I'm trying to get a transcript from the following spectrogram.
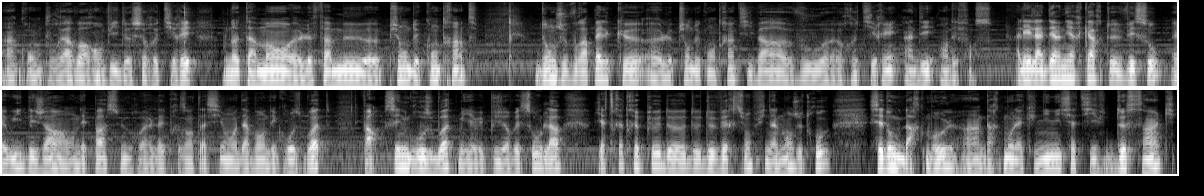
hein, qu'on pourrait avoir envie de se retirer. Notamment euh, le fameux euh, pion de contrainte. Dont je vous rappelle que euh, le pion de contrainte il va vous retirer un dé en défense. Allez, la dernière carte vaisseau. Eh oui, déjà, on n'est pas sur euh, les présentations d'avant des grosses boîtes. Enfin, c'est une grosse boîte, mais il y avait plusieurs vaisseaux. Là, il y a très très peu de, versions finalement, je trouve. C'est donc Dark Maul. Hein. Dark Maul avec une initiative de 5.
